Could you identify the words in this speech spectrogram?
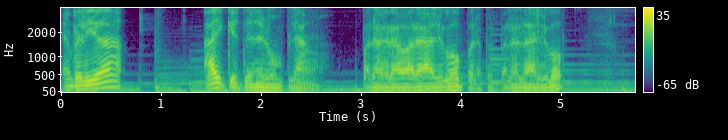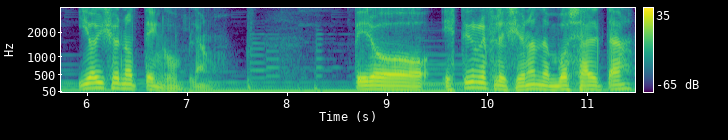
En realidad hay que tener un plan para grabar algo, para preparar algo, y hoy yo no tengo un plan. Pero estoy reflexionando en voz alta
